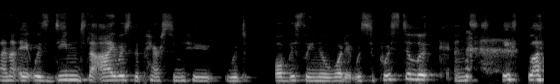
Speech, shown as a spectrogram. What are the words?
and it was deemed that I was the person who would obviously know what it was supposed to look and taste like.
